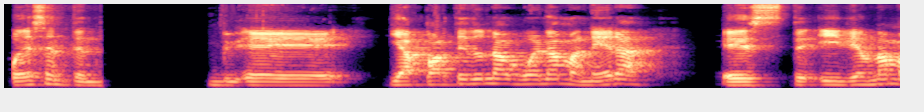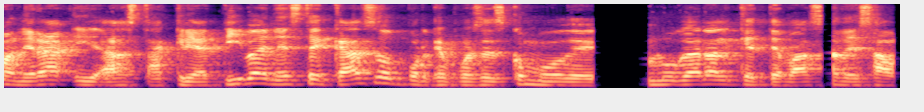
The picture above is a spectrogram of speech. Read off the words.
Puedes entender eh, y aparte de una buena manera, este, y de una manera hasta creativa en este caso, porque pues es como de un lugar al que te vas a desahogar.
